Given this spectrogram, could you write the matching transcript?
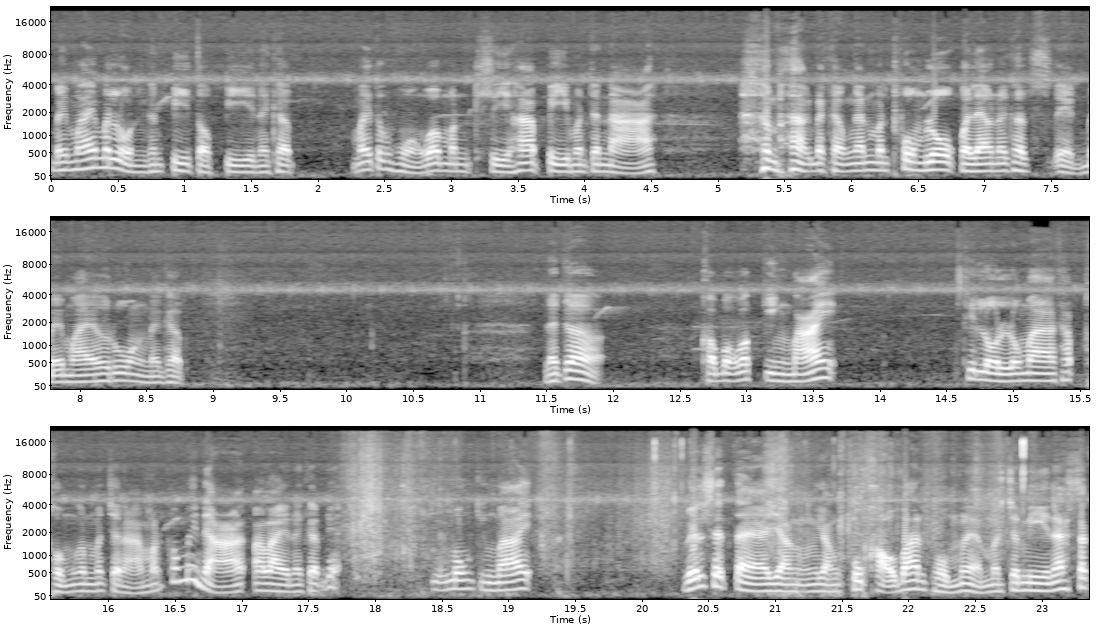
ใบไม้มันหล่นกันปีต่อปีนะครับ ไม่ต้องห่วงว่ามันสี่ห้าปีมันจะหนามากนะครับ งั้นมันท่วมโลกไปแล้วนะครับเศษใบไม้ร่วงนะครับ แล้วก็เขาบอกว่ากิ่งไม้ที่หล่นลงมาทับถมกันมันจะหนา มันก็ไม่หนาอะไรนะครับ เนี่ยกิ่งมงกิ่งไม้ เว้นแต่อย่างอย่างภูเขาบ้านผมเนี่ย มันจะมีนะสัก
